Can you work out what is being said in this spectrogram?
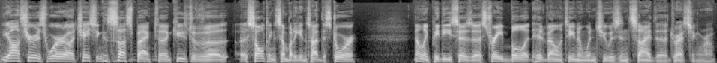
The officers were uh, chasing a suspect uh, accused of uh, assaulting somebody inside the store. LAPD says a stray bullet hit Valentina when she was inside the dressing room.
